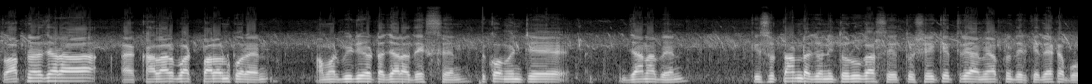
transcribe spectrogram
তো আপনারা যারা কালার বাট পালন করেন, আমার ভিডিওটা যারা দেখছেন, কমেন্টে জানাবেন। কিছু ঠান্ডাজনিত রোগ আছে, তো সেই ক্ষেত্রে আমি আপনাদেরকে দেখাবো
